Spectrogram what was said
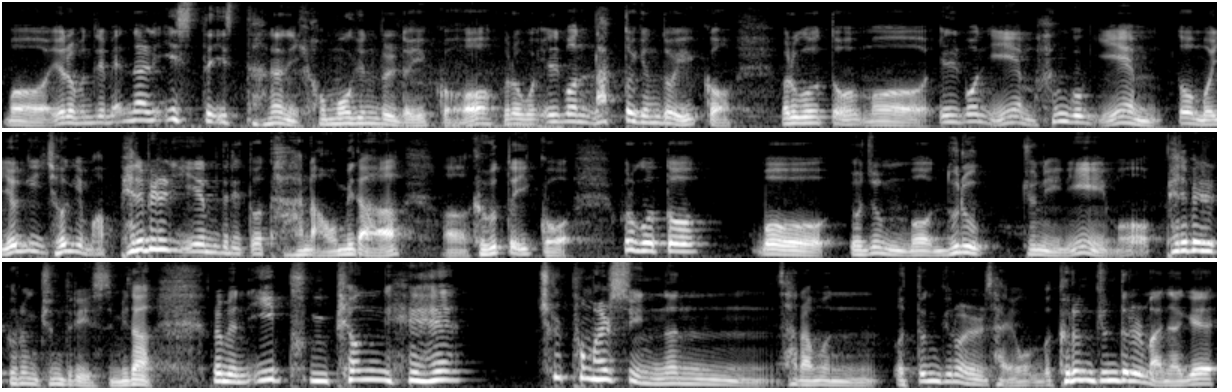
뭐 여러분들이 맨날 이스트 이스트 하는 효모균들도 있고, 그리고 일본 나토균도 있고, 그리고 또 뭐 일본 EM, 한국 EM, 또 뭐 여기 저기 뭐 별별 EM들이 또 다 나옵니다. 어, 그것도 있고, 그리고 또 뭐 요즘 뭐 누룩균이니 뭐 별별 그런 균들이 있습니다. 그러면 이 품평해에 출품할 수 있는 사람은 어떤 균을 사용, 뭐 그런 균들을 만약에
